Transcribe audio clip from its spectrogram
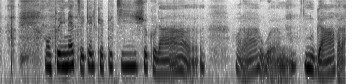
on peut y mettre quelques petits chocolats, voilà, ou euh, nougat, voilà,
